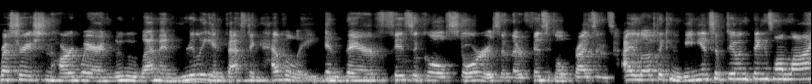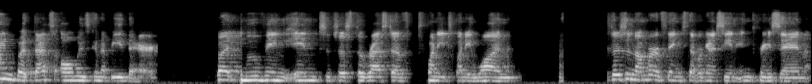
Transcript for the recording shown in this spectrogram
Restoration Hardware and Lululemon really investing heavily in their physical stores and their physical presence. I love the convenience of doing things online, but that's always going to be there. But moving into just the rest of 2021, there's a number of things that we're going to see an increase in.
